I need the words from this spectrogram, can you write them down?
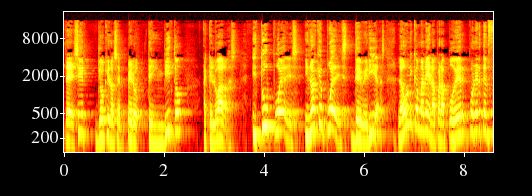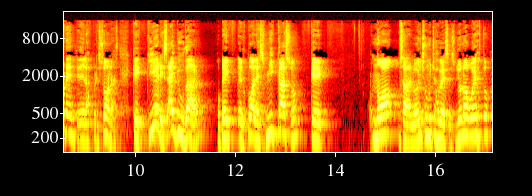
De decir, yo quiero hacer, pero te invito a que lo hagas. Y tú puedes, y no es que puedes, deberías. La única manera para poder ponerte enfrente de las personas que quieres ayudar, ¿ok? El cual es mi caso, que no, o sea, lo he dicho muchas veces, yo no hago esto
